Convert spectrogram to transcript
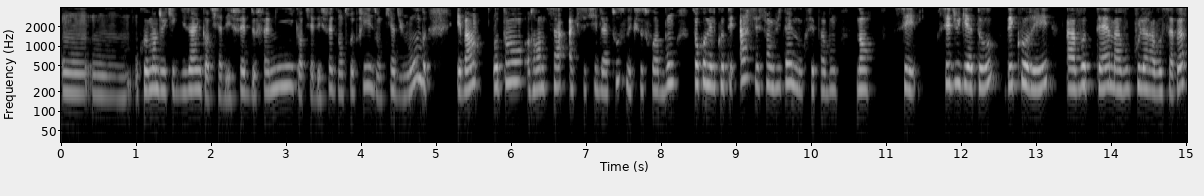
on commande du cake design quand il y a des fêtes de famille, quand il y a des fêtes d'entreprise, donc il y a du monde et ben, autant rendre ça accessible à tous, mais que ce soit bon, sans qu'on ait le côté: «Ah, c'est sans gluten, donc c'est pas bon». Non, c'est c'est du gâteau décoré à votre thème, à vos couleurs, à vos saveurs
